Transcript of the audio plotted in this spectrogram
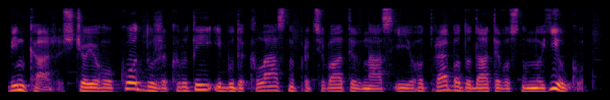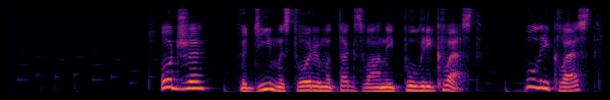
Він каже, що його код дуже крутий і буде класно працювати в нас, і його треба додати в основну гілку. Отже, тоді ми створюємо так званий pull request. Pull request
